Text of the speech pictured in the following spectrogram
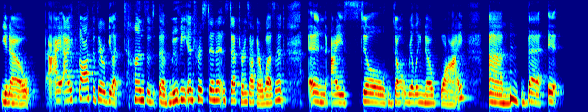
you know, I, I, thought that there would be like tons of, of, movie interest in it and stuff. Turns out there wasn't. And I still don't really know why. Um, hmm. But it,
